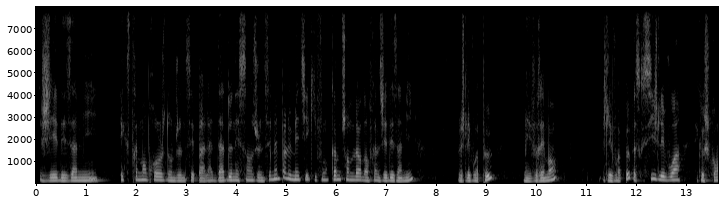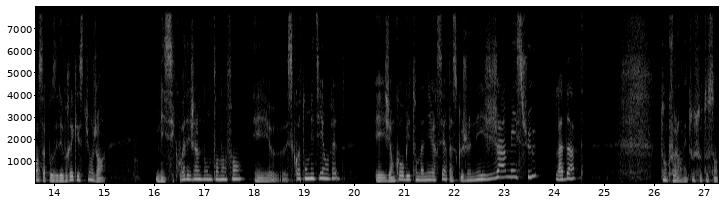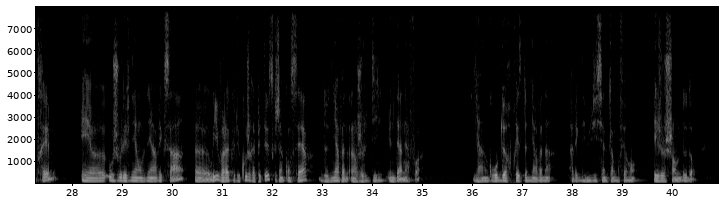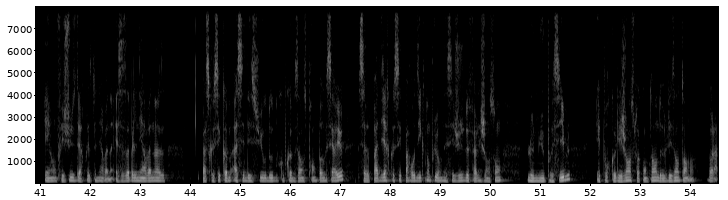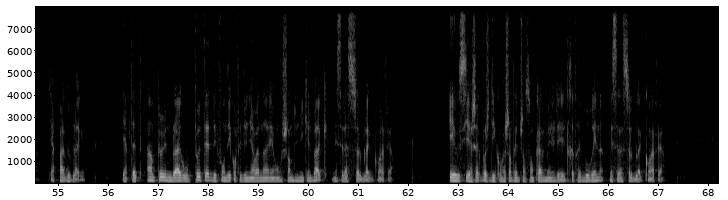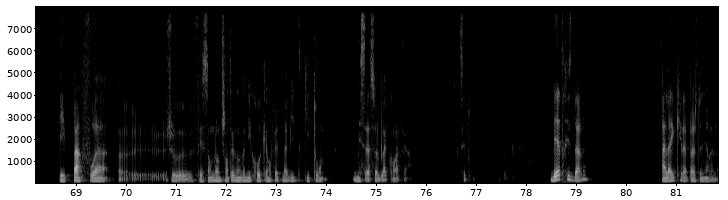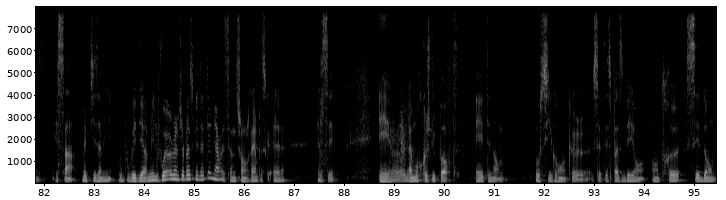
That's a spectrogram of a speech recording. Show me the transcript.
J'ai des amis extrêmement proches dont je ne sais pas la date de naissance, je ne sais même pas le métier qu'ils font. Comme Chandler dans Friends, j'ai des amis, je les vois peu, mais vraiment, je les vois peu parce que si je les vois et que je commence à poser les vraies questions, genre, mais c'est quoi déjà le nom de ton enfant? Et euh, c'est quoi ton métier en fait? Et j'ai encore oublié ton anniversaire parce que je n'ai jamais su la date. Donc voilà, on est tous autocentrés. Et euh, où je voulais venir en venir avec ça, euh, oui, voilà que du coup je répétais parce que j'ai un concert de Nirvana. Alors je le dis une dernière fois. Il y a un groupe de reprises de Nirvana avec des musiciens de Clermont-Ferrand et je chante dedans. Et on fait juste des reprises de Nirvana. Et ça s'appelle Nirvana parce que c'est comme assez déçu ou d'autres groupes comme ça, on se prend pas au sérieux. Mais ça veut pas dire que c'est parodique non plus. On essaie juste de faire les chansons le mieux possible et pour que les gens soient contents de les entendre. Voilà, il n'y a pas de blague. Il y a peut-être un peu une blague ou peut-être des fois on dit qu'on fait du Nirvana et on chante du Nickelback, mais c'est la seule blague qu'on va faire. Et aussi à chaque fois je dis qu'on va chanter une chanson calme et elle est très très bourrine, mais c'est la seule blague qu'on va faire. Et parfois euh, je fais semblant de chanter dans un micro qui en fait ma bite qui tourne, mais c'est la seule blague qu'on va faire. C'est tout. Béatrice Dalle a liké la page de Nirvana. Et ça, mes petits amis, vous pouvez dire mille fois, Oh, je sais pas ce que c'était Nirvana. Ça ne change rien parce qu'elle, elle sait. Et euh, l'amour que je lui porte est énorme. Aussi grand que cet espace béant entre ses dents.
